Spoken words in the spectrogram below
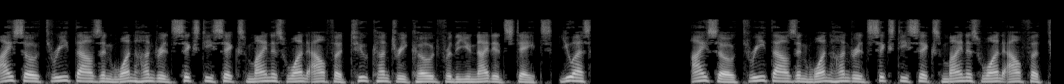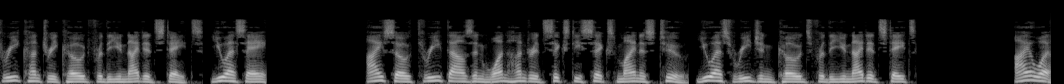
ISO 3166-1 Alpha 2 Country Code for the United States, U.S. ISO 3166-1 Alpha 3 Country Code for the United States, USA ISO 3166-2, U.S. Region Codes for the United States Iowa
